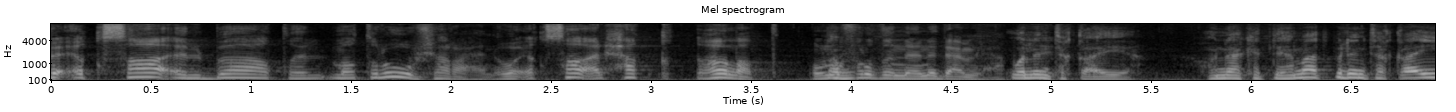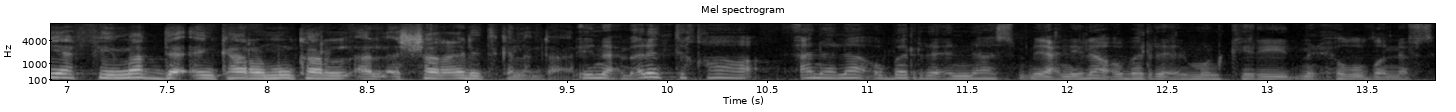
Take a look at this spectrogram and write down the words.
فإقصاء الباطل مطلوب شرعا وإقصاء الحق غلط والمفروض أن ندعم الحق. والانتقائية. هناك اتهامات بالانتقائية في مبدأ إنكار المنكر الشرعي اللي تكلمت عنه. نعم الانتقاء أنا لا أبرئ الناس يعني لا أبرئ المنكرين من حظوظ النفس.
